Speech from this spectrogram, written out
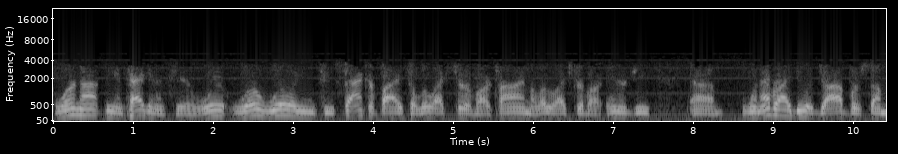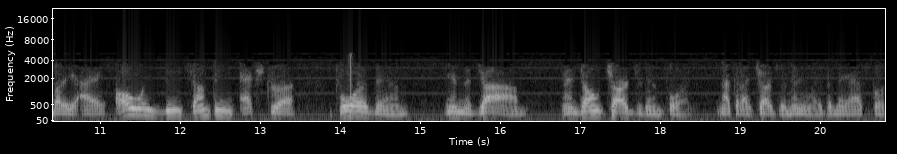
we're not the antagonists here. We're we're willing to sacrifice a little extra of our time, a little extra of our energy. Um, whenever I do a job for somebody, I always do something extra for them in the job, and don't charge them for it. Not that I charge them anyway, but they ask for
